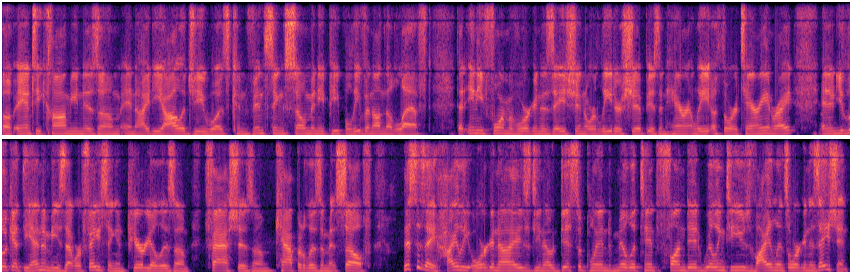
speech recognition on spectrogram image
of anti-communism and ideology was convincing so many people, even on the left, that any form of organization or leadership is inherently authoritarian, right? And then you look at the enemies that we're facing: imperialism, fascism, capitalism itself. This is a highly organized, you know, disciplined, militant, funded, willing to use violence organization.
